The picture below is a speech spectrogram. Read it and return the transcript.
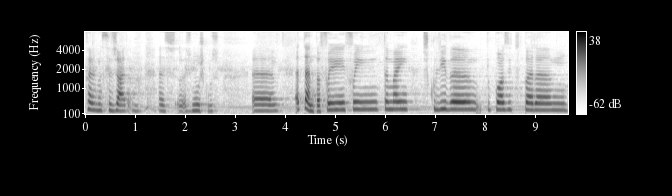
para massajar os músculos. Uh, a tampa foi, foi também escolhida de propósito para um,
